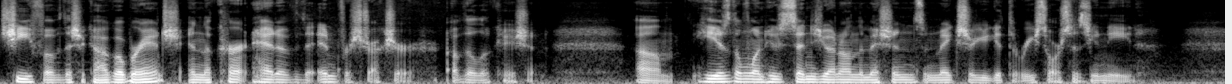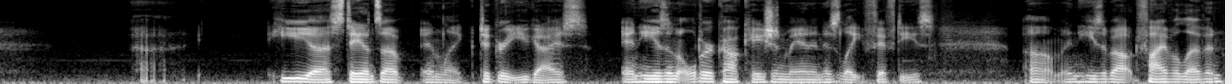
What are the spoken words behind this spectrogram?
chief of the Chicago branch and the current head of the infrastructure of the location. Um, he is the one who sends you out on the missions and makes sure you get the resources you need. Uh, he uh, stands up and like to greet you guys, and he is an older Caucasian man in his late fifties, um, and he's about five eleven.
